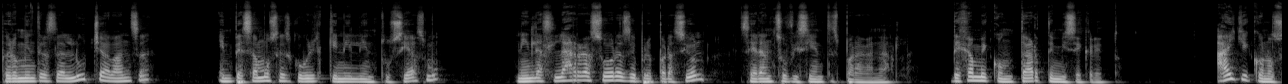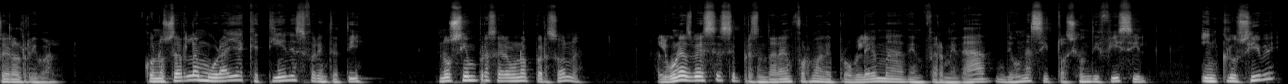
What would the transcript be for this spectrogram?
Pero mientras la lucha avanza, empezamos a descubrir que ni el entusiasmo ni las largas horas de preparación serán suficientes para ganarla. Déjame contarte mi secreto. Hay que conocer al rival, conocer la muralla que tienes frente a ti. No siempre será una persona. Algunas veces se presentará en forma de problema, de enfermedad, de una situación difícil, inclusive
